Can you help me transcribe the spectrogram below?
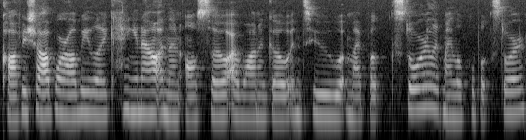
coffee shop where I'll be like hanging out and then also I want to go into my bookstore, like my local bookstore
